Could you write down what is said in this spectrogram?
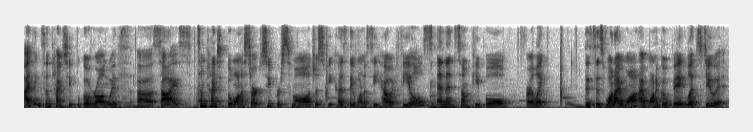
I think sometimes people go wrong with uh, size. Sometimes people want to start super small just because they want to see how it feels. And then some people are like, this is what I want. I want to go big. Let's do it.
